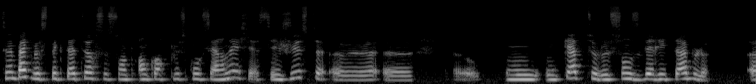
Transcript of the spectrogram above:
c'est même pas que le spectateur se sente encore plus concerné c'est juste on, on, capte le sens véritable de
